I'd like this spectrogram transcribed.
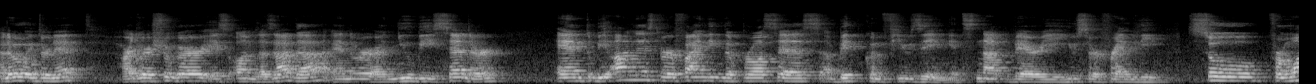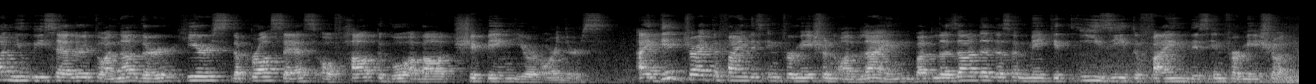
Hello Internet! Hardware Sugar is on Lazada and we're a newbie seller. And to be honest, we're finding the process a bit confusing. It's not very user-friendly. So from one newbie seller to another, here's the process of how to go about shipping your orders. I did try to find this information online, but Lazada doesn't make it easy to find this information.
